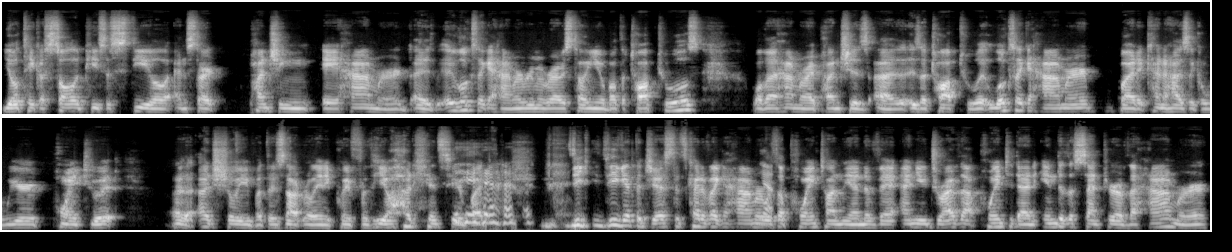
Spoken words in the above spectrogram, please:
you'll take a solid piece of steel and start punching a hammer uh, it looks like a hammer remember i was telling you about the top tools well that hammer eye punch is uh, is a top tool it looks like a hammer but it kind of has like a weird point to it uh, I'd show you, but there's not really any point for the audience here. But yeah. do, you, do, you get the gist? It's kind of like a hammer yeah. with a point on the end of it, and you drive that pointed end into the center of the hammer,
